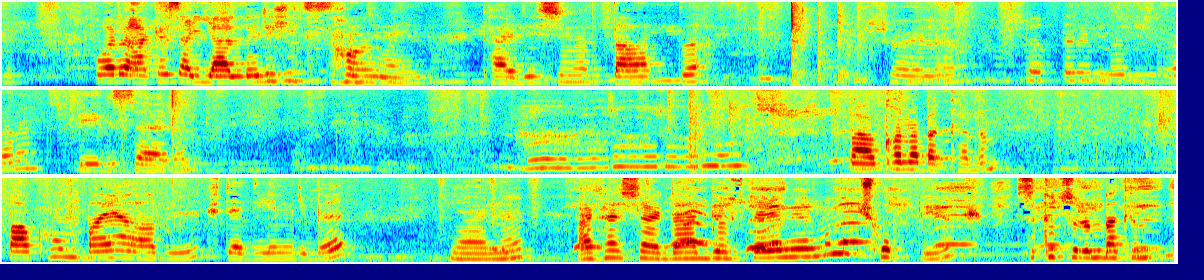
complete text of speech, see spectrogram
Bu arada arkadaşlar yerleri hiç sormayın. Kardeşime dağıttı. Şöyle. Bilgisayarım. Balkona bakalım. Balkon bayağı büyük dediğim gibi. Yani arkadaşlar daha gösteremiyorum ama çok büyük. Turun bakın.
